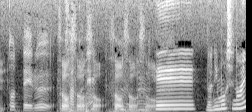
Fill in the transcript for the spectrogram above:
ん。撮っているそうそうう。そうそうそう。そう、へえ何もしない？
